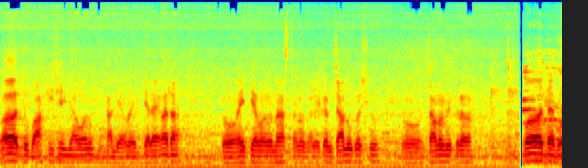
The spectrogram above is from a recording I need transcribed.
બધું બાકી છે જવાનું. ખાલી અમે અત્યારે આવ્યા હતા. તો અહીંથી અમારો નાસ્તાનો કાર્યક્રમ ચાલુ કરશું. તો ચાલો મિત્ર બધા બહુ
